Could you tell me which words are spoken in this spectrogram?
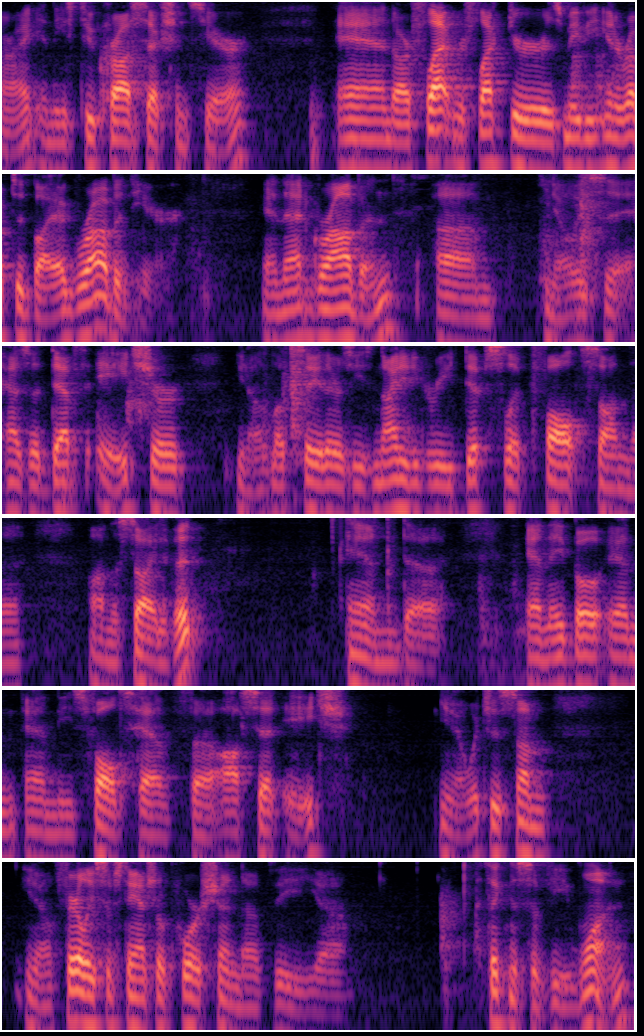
all right, in these two cross sections here, and our flat reflector is maybe interrupted by a graben here, and that graben um, you know, is has a depth h, or you know, let's say there's these 90 degree dip slip faults on the on the side of it, and uh, and they both and and these faults have uh, offset h, you know, which is some you know fairly substantial portion of the uh, thickness of v1.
